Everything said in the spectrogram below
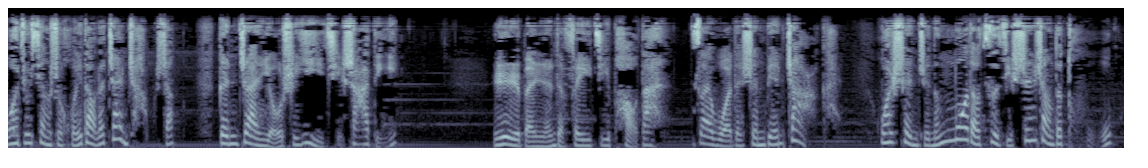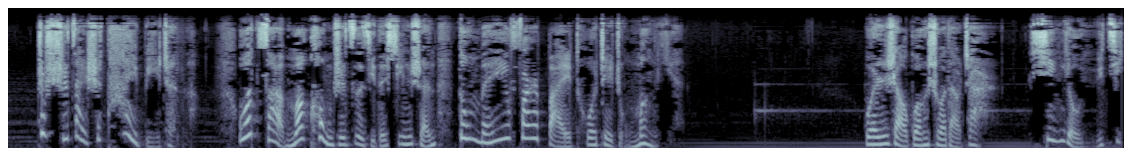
我就像是回到了战场上，跟战友是一起杀敌。日本人的飞机炮弹在我的身边炸开，我甚至能摸到自己身上的土。这实在是太逼真了，我怎么控制自己的心神都没法摆脱这种梦魇。温少光说到这儿，心有余悸。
